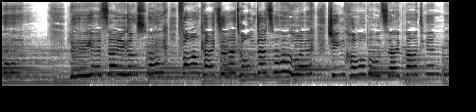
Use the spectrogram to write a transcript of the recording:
蕾，绿叶在跟随，放开刺痛的滋味，今后不再怕天明。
